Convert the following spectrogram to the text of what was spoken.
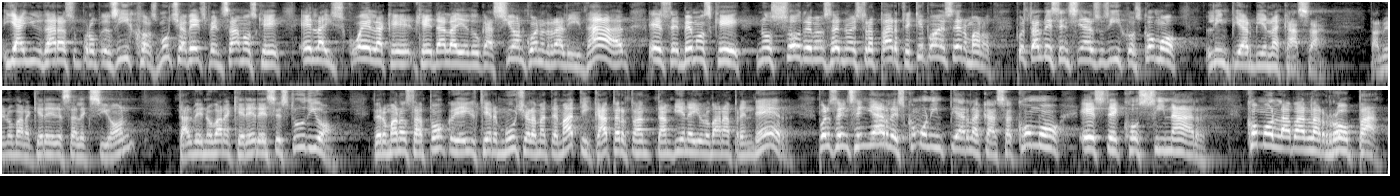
y ayudar a sus propios hijos. Muchas veces pensamos que es la escuela que, da la educación, cuando en realidad este, vemos que nosotros debemos hacer nuestra parte. ¿Qué pueden hacer, hermanos? Pues tal vez enseñar a sus hijos cómo limpiar bien la casa. Tal vez no van a querer esa lección, tal vez no van a querer ese estudio. Pero hermanos, tampoco ellos quieren mucho la matemática, pero también ellos lo van a aprender. Por eso enseñarles cómo limpiar la casa, cómo este, cocinar, cómo lavar la ropa,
